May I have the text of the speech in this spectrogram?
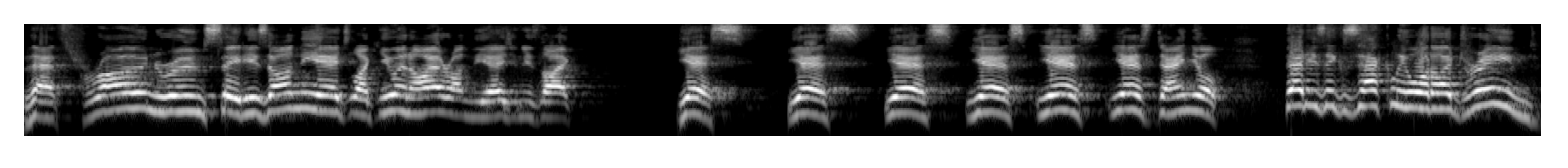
That throne room seat. He's on the edge like you and I are on the edge, and he's like, Yes, yes, yes, yes, yes, yes, Daniel. That is exactly what I dreamed.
